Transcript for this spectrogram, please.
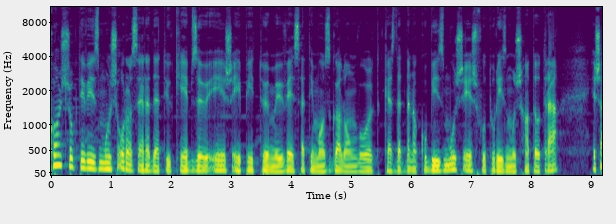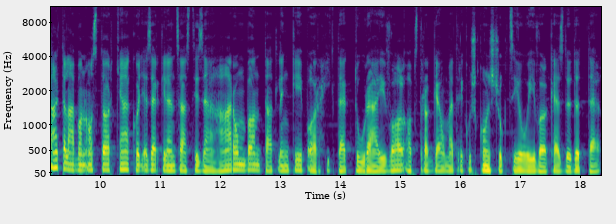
Konstruktivizmus orosz eredetű képző és építő művészeti mozgalom volt, kezdetben a kubizmus és futurizmus hatott rá, és általában azt tartják, hogy 1913-ban Tatlin kép architektúráival, absztrakt geometrikus konstrukcióival kezdődött el.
